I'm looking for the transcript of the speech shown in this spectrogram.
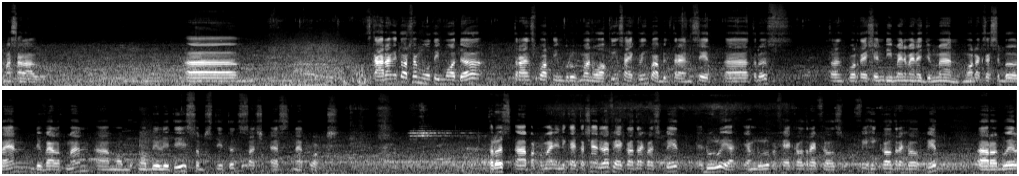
masa lalu um, sekarang itu harusnya multimodal transport improvement, walking, cycling, public transit, uh, terus transportation demand management, more accessible land development, uh, mobility substitute such as networks. Terus uh, performance indicatorsnya adalah vehicle travel speed eh, dulu ya, yang dulu vehicle travel vehicle travel speed, uh, roadway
